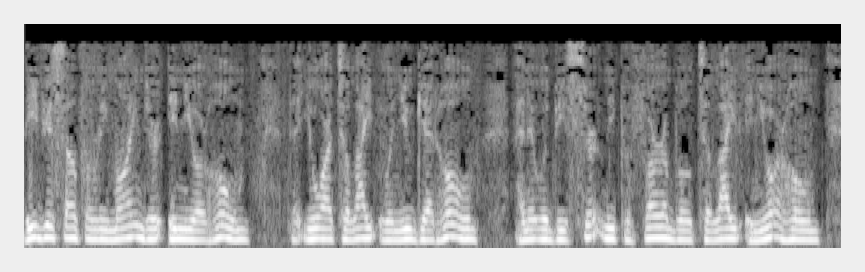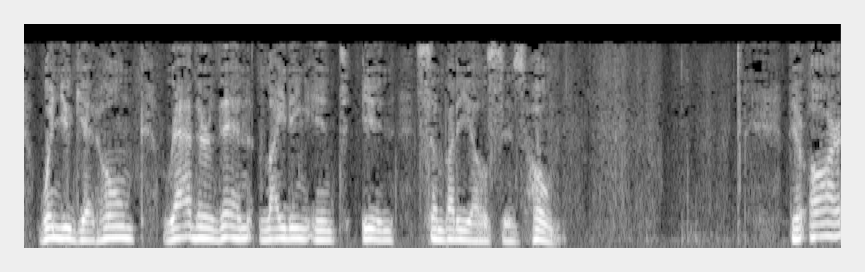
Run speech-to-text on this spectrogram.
Leave yourself a reminder in your home that you are to light when you get home, and it would be certainly preferable to light in your home when you get home rather than lighting it in somebody else's home. There are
